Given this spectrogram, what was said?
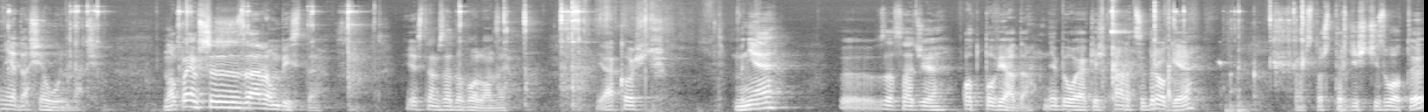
Nie da się urwać. No powiem szczerze, że zarąbiste. Jestem zadowolony. Jakość mnie y, w zasadzie odpowiada. Nie było jakieś arcydrogie. Tam 140 zł.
